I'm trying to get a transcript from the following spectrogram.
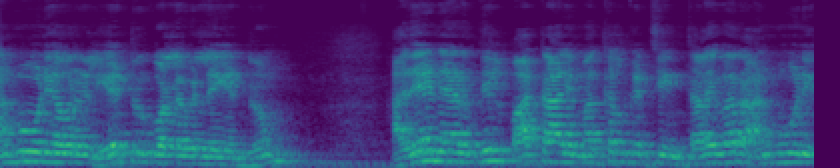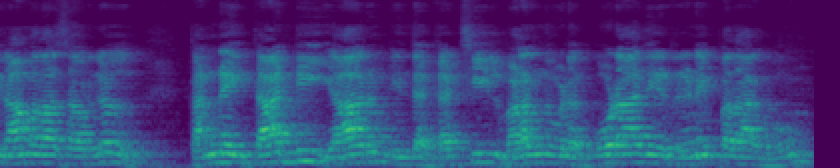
அன்புமணி அவர்கள் ஏற்றுக்கொள்ளவில்லை என்றும் அதே நேரத்தில் பாட்டாளி மக்கள் கட்சியின் தலைவர் அன்புமணி ராமதாஸ் அவர்கள் தன்னை தாண்டி யாரும் இந்த கட்சியில் வளர்ந்துவிடக் கூடாது என்று நினைப்பதாகவும்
